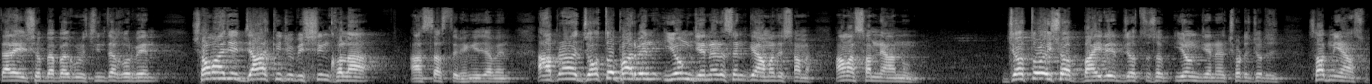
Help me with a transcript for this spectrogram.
তারা এইসব ব্যাপারগুলো চিন্তা করবেন। সমাজে যা কিছু বিশৃঙ্খলা আস্তে আস্তে ভেঙে যাবেন। আপনারা যত পারবেন ইয়ং জেনারেশনকে আমাদের সামনে আমার সামনে আনুন। যত সব বাইরের যত সব ইয়ং জেনারেশন ছোট ছোট সব নিয়ে আসুন।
